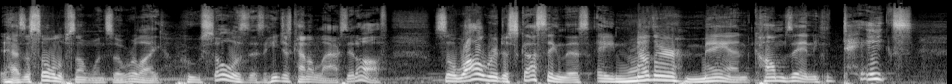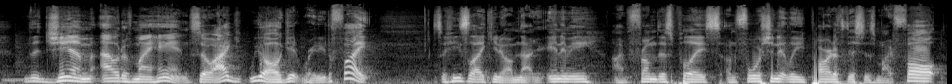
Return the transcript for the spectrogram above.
It has a soul of someone. So we're like, whose soul is this? And he just kind of laughs it off. So while we're discussing this, another man comes in. He takes the gem out of my hand. So I we all get ready to fight. So he's like, you know, I'm not your enemy. I'm from this place. Unfortunately, part of this is my fault.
